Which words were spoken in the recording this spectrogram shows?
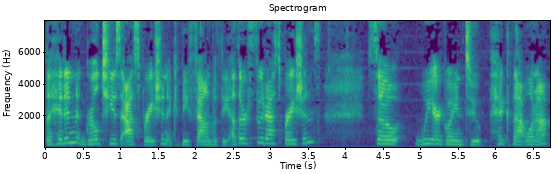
the hidden grilled cheese aspiration. It can be found with the other food aspirations. So we are going to pick that one up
